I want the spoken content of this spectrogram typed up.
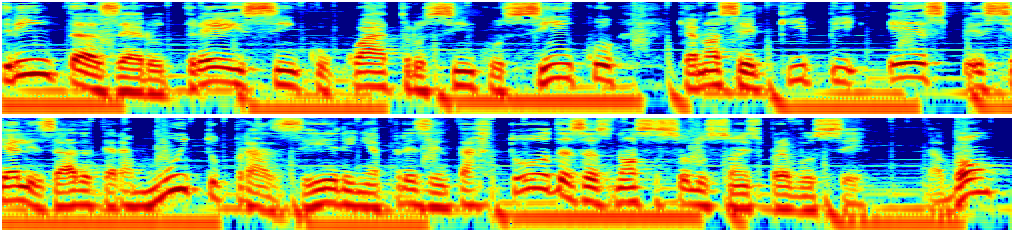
3003-5455, que a nossa equipe especializada terá muito prazer em apresentar todas as nossas soluções para você, tá bom?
